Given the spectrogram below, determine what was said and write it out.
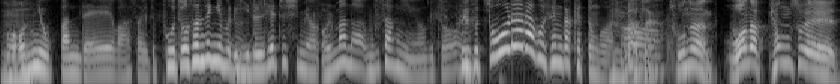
어, 음. 언니 오빠인데 와서 이제 보조 선생님으로 일을 해주시면 얼마나 우상이에요, 그죠? 그리고 또래라고 생각했던 것 음, 같아요. 맞아요. 저는 워낙 평소에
